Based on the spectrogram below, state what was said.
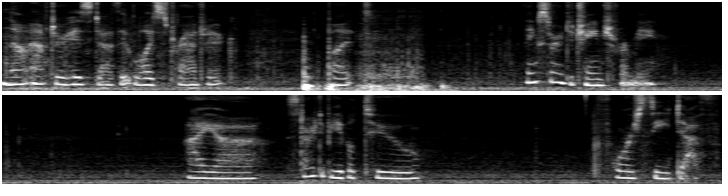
Now, after his death, it was tragic, but things started to change for me. I uh, started to be able to foresee death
